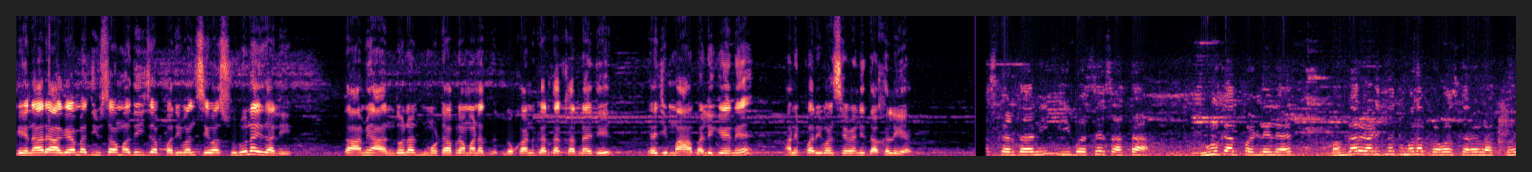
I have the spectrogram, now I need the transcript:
येणाऱ्या आगामी दिवसामध्ये जर परिवहन सेवा सुरू नाही झाली तर आम्ही आंदोलन मोठ्या प्रमाणात लोकांकरता करण्यात येईल याची महापालिकेने आणि परिवहन सेवेने दखल घ्यावी. प्रवास करताना ई बसेस आता धूळकात पडलेल्या आहेत. भंगारगाडीतनं तुम्हाला प्रवास करावा लागतो.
